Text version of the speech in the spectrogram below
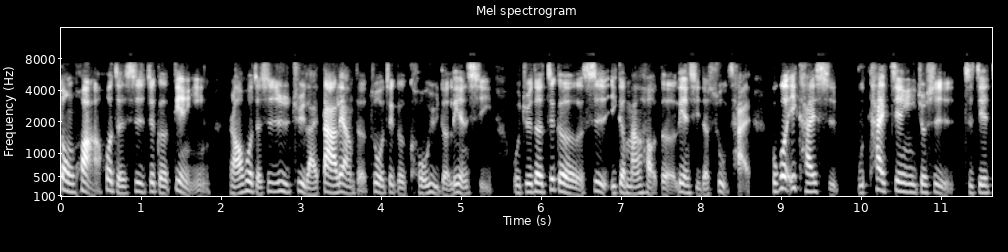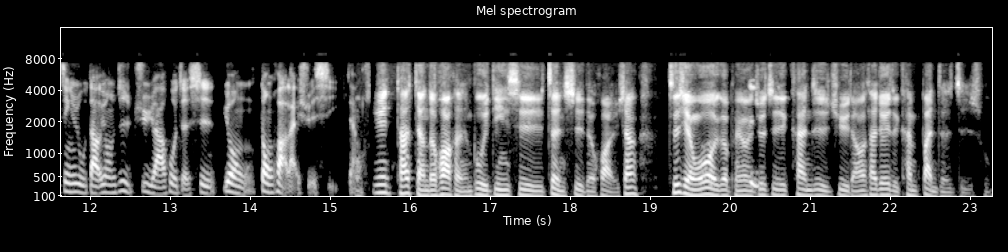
动画或者是这个电影，然后或者是日剧来大量的做这个口语的练习。我觉得这个是一个蛮好的练习的素材。不过一开始。不太建议就是直接进入到用日剧啊，或者是用动画来学习这样。因为他讲的话可能不一定是正式的话语，像之前我有一个朋友就是看日剧，然后他就一直看半泽直树，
